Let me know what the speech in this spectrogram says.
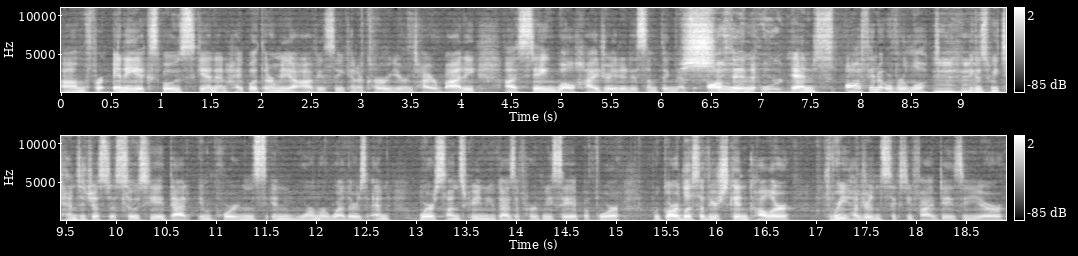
um, for any exposed skin. And hypothermia obviously can occur your entire body. Uh, staying well hydrated is something that's so often important. and often overlooked mm-hmm. because we tend to just associate that importance in warmer weathers. And wear sunscreen. You guys have heard me say it before. Regardless of your skin color, 365 days a year.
